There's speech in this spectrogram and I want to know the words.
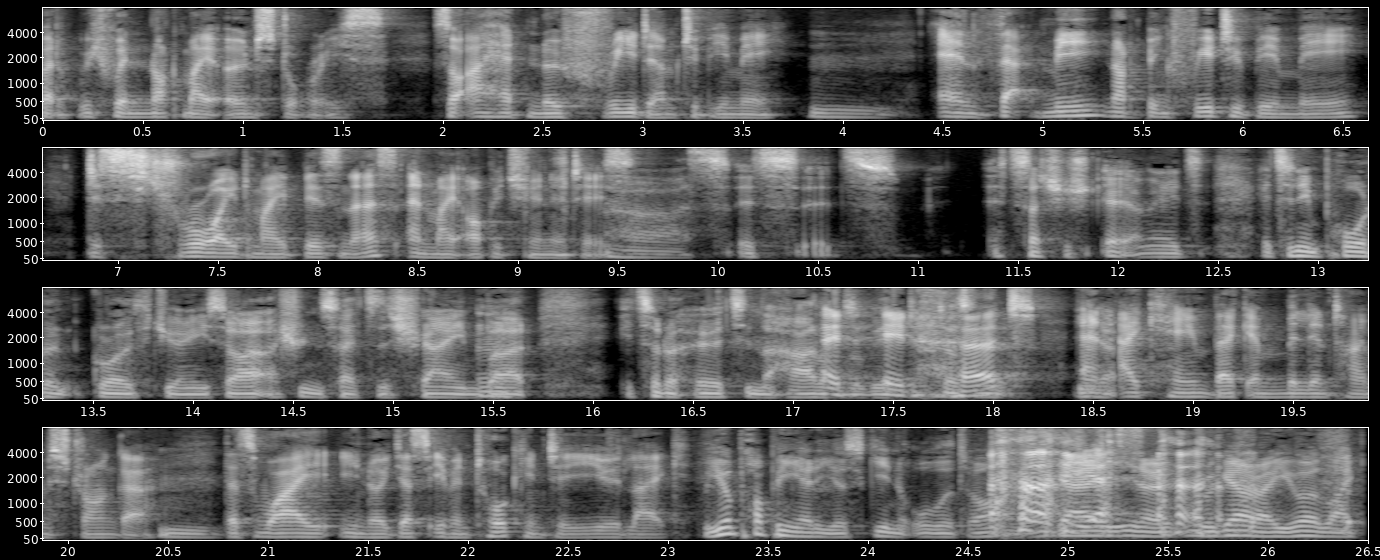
but which were not my own stories. So I had no freedom to be me. Mm. And that me not being free to be me destroyed my business and my opportunities. Ah, it's, it's it's it's such a. I mean, it's it's an important growth journey. So I, I shouldn't say it's a shame, but it sort of hurts in the heart a Mm. it, little bit. it doesn't hurt it? and Yeah. I came back a million times stronger. That's why, you know, just even talking to you, like, You're popping out of your skin all the time. Okay, Yes. you know, Rugare, you are like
